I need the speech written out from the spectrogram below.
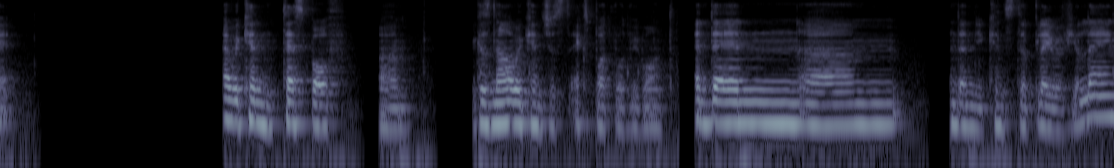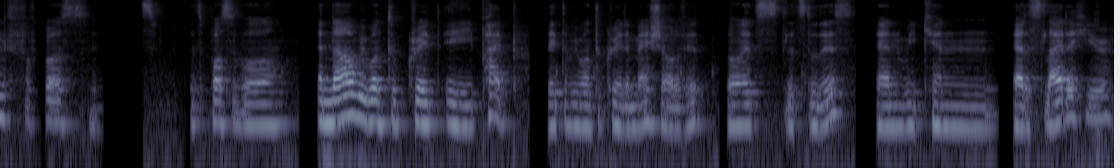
Okay. And we can test both um, because now we can just export what we want. And then um, and then you can still play with your length, of course. It's, that's possible. And now we want to create a pipe. Later we want to create a mesh out of it. So let's let's do this and we can add a slider here.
